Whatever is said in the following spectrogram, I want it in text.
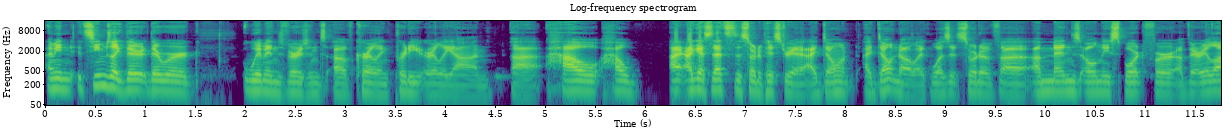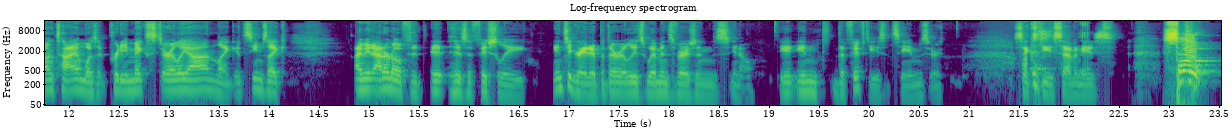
I mean, it seems like there there were women's versions of curling pretty early on. Uh, how how I, I, guess that's the sort of history I, don't I don't know. Like, was it sort of a, a men's only sport for a very long time? Was it pretty mixed early on? Like, it seems like, I mean, I don't know if it, it has officially integrated, but there are at least women's versions, you know, in, in the fifties it seems, or sixties, seventies. So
